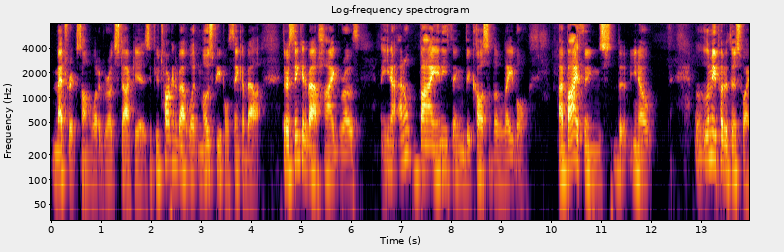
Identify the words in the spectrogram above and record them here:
metrics on what a growth stock is. If you're talking about what most people think about, they're thinking about high growth. You know, I don't buy anything because of a label. I buy things that, you know, let me put it this way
